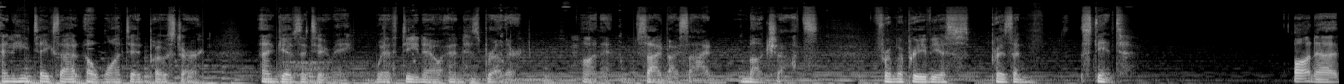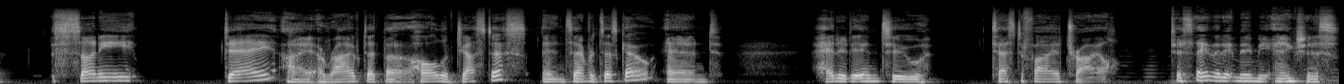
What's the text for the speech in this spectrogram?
And he takes out a wanted poster and gives it to me with Dino and his brother on it, side by side, mugshots from a previous prison stint. On a sunny day, I arrived at the Hall of Justice in San Francisco and headed in to testify at trial. To say that it made me anxious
